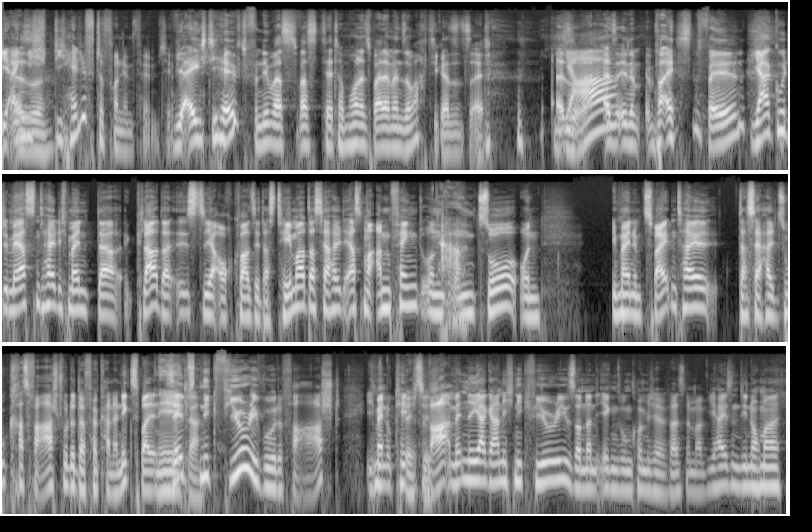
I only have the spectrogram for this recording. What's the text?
Wie Also- eigentlich die Hälfte von dem Film. Wie eigentlich die Hälfte von dem, was, was der Tom Holland Spider-Man so macht die ganze Zeit. Also, Ja. also in den meisten Fällen. Ja, gut, im ersten Teil, ich meine, da, klar, da ist ja auch quasi das Thema, dass er halt erstmal anfängt und, Ja. und so. Und ich meine, im zweiten Teil, dass er halt so krass verarscht wurde, dafür kann er nichts, weil Nee, selbst klar. Nick Fury wurde verarscht. Ich meine, okay, Richtig. es war am Ende ja gar nicht Nick Fury, sondern irgend so ein komischer, ich weiß nicht mal, wie heißen die nochmal?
